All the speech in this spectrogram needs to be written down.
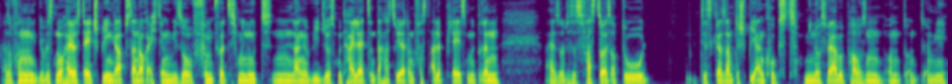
also von gewissen Ohio State Spielen gab es dann auch echt irgendwie so 45 Minuten lange Videos mit Highlights und da hast du ja dann fast alle Plays mit drin. Also das ist fast so, als ob du das gesamte Spiel anguckst, minus Werbepausen und, und irgendwie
